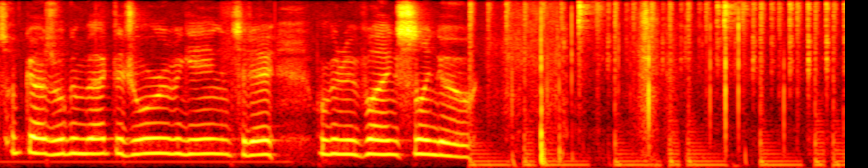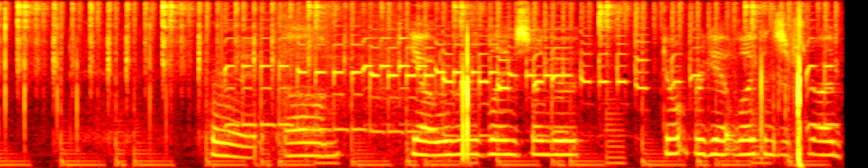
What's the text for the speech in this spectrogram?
What's up guys, welcome back to Joel Ruben Gaming and today we're going to be playing Slingo. Alright, um, yeah, we're going to be playing Slingo. Don't forget, like and subscribe,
